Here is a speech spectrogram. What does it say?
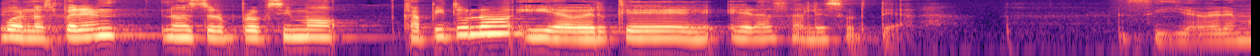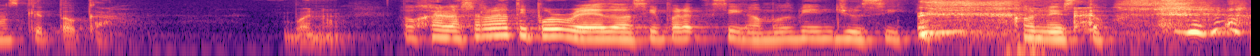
Bueno, esperen nuestro próximo capítulo y a ver qué era sale sorteada. Sí, ya veremos qué toca. Bueno, Ojalá salga tipo Red o así para que sigamos bien juicy con esto.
